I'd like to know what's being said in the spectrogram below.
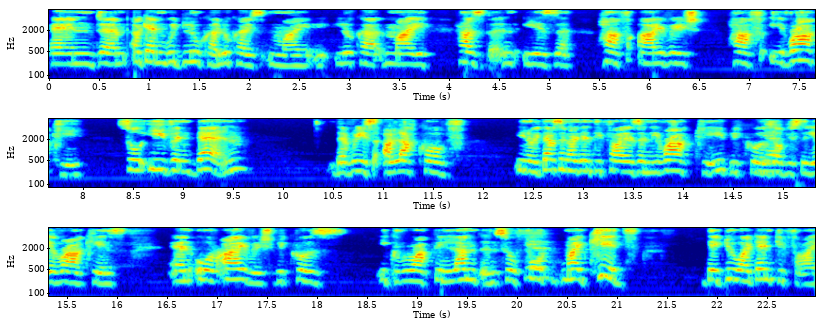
and um, again with Luca, Luca is my Luca, my husband is uh, half Irish, half Iraqi. So even then, there is a lack of, you know, he doesn't identify as an Iraqi because Yeah. obviously Iraqis and or Irish because he grew up in London. So for Yeah. my kids, they do identify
